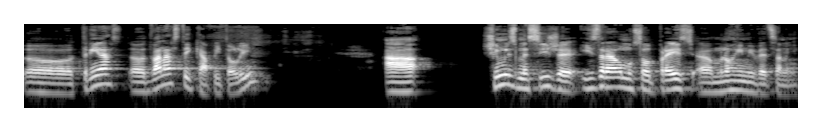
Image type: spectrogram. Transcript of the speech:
uh, 13, uh, 12. kapitoly a Všimli sme si, že Izrael musel prejsť eh, mnohými vecami.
